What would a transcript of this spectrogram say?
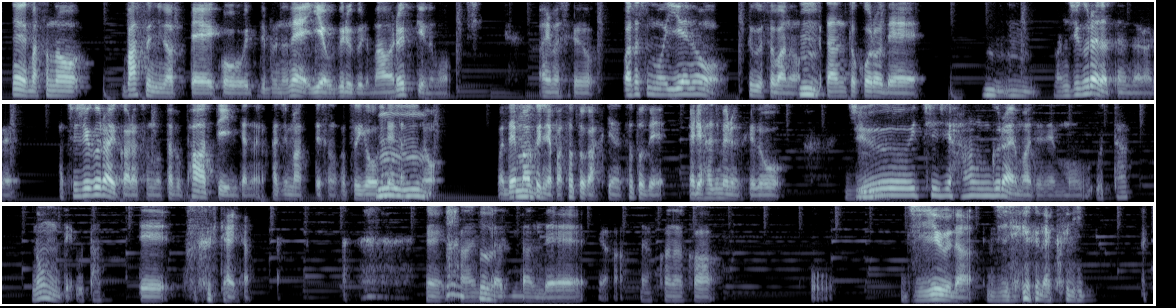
ね、まあ、その、バスに乗って、こう、自分のね、家をぐるぐる回るっていうのもありましたけど、私も家のすぐそばのうん下のところで、うんうん。何時ぐらいだったんだろう、あれ。8時ぐらいからその多分パーティーみたいなのが始まって、その卒業生たちの。うんうんまあ、デンマーク人やっぱ外が好きなんで、外でやり始めるんですけど、11時半ぐらいまでね、もう歌っ、飲んで歌って、みたいな、ね、感じだったんで、いや、なかなか、こう、自由な、自由な国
